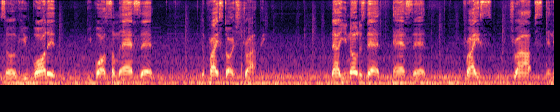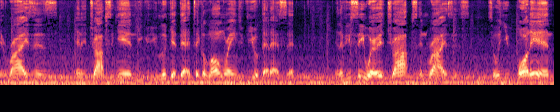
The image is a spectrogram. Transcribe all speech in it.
So if you bought it, you bought some asset, the price starts dropping. Now you notice that asset price drops and it rises and it drops again. You, you look at that, take a long range view of that asset. And if you see where it drops and rises, so when you bought in,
